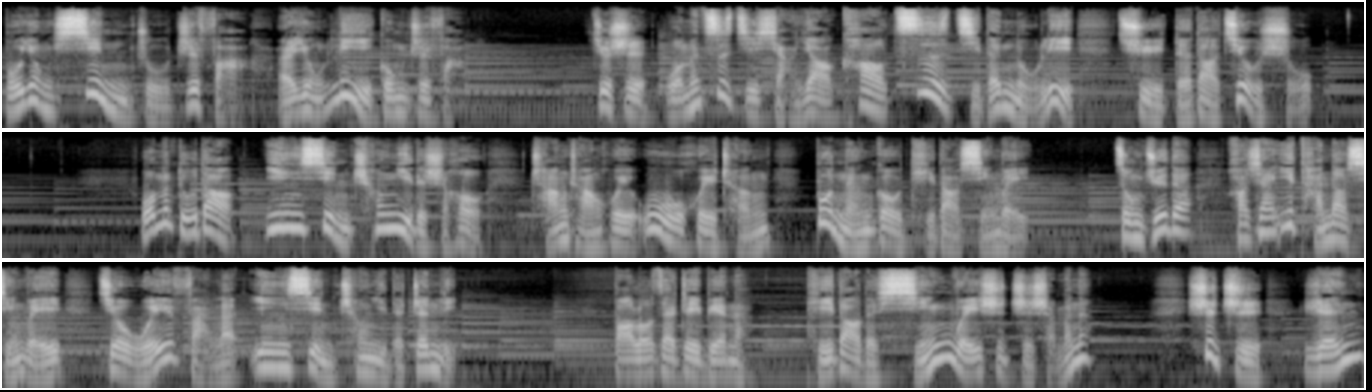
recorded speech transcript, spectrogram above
不用信主之法，而用立功之法，就是我们自己想要靠自己的努力去得到救赎。我们读到因信称义的时候，常常会误会成不能够提到行为，总觉得好像一谈到行为就违反了因信称义的真理。保罗在这边呢提到的行为是指什么呢？是指人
